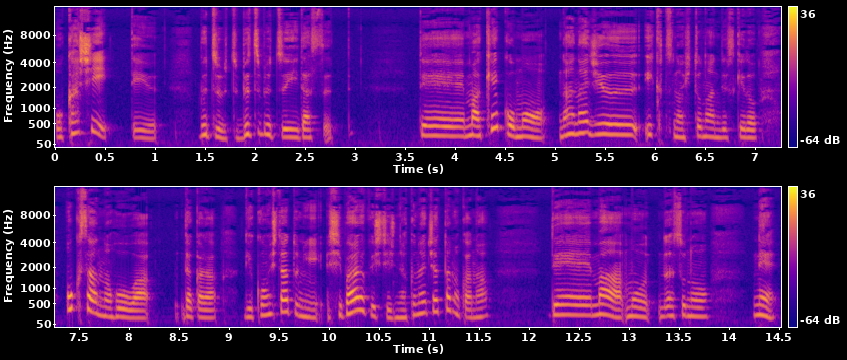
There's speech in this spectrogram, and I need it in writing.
おかしいっていう、ブツブツブツブツ言い出すって。で、まあ結構もう70いくつの人なんですけど、奥さんの方は、だから離婚した後にしばらくして亡くなっちゃったのかな。で、まあもう、その、ね、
